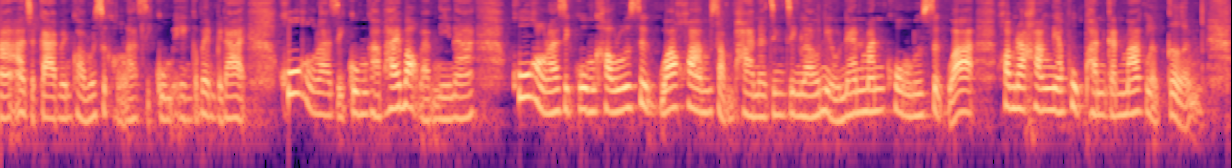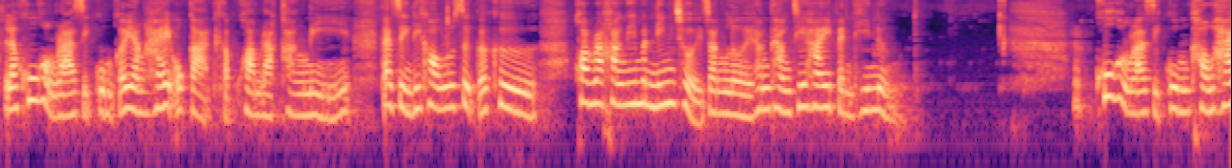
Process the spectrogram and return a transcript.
นะ อาจจะกลายเป็นความรู้สึกของราศีกุมเองก็เป็นไปได้ คู่ของราศีกุมค่ะไพ่บอกแบบนี้นะ คู่ของราศีกุมเขารู้สึกว่าความสัมพันธ์นะจริง ๆ แล้วเหนียวแน่นมั่นคงรู้สึกว่าความรักครั้งเนี้ยผูกพันกันมากเหลือเกิน แล้วคู่ของราศีกุมก็ยังให้โอกาสกับความรักครั้งนี้ แต่สิ่งที่เขาขารู้สึกก็คือ ความรักครั้งนี้มันนิ่งเฉยจังเลย ทั้งๆที่ให้เป็นที่หนึ่ง คู่ของราศีกุมเขาให้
